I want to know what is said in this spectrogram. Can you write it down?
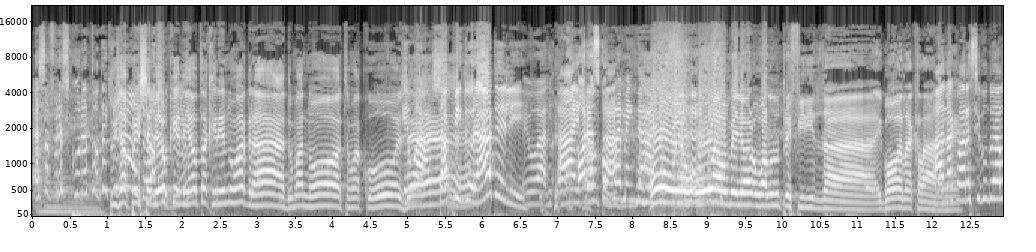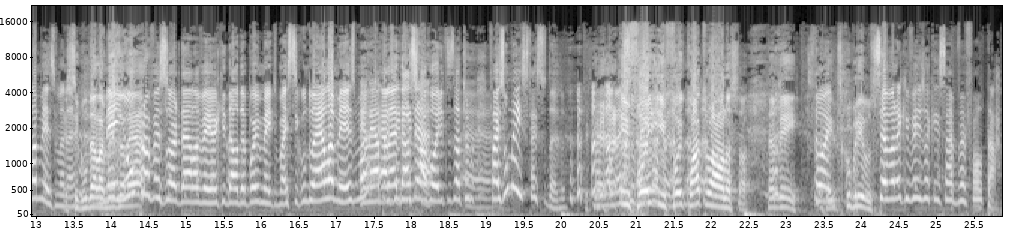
essa frescura toda aqui. Tu já não, percebeu não, que viu? Eliel tá querendo um agrado, uma nota, uma coisa. Eu é. acho. Tá pendurado ele? Eu, Ah, então horas tá. complementares. Ou é, o- ou é o melhor, o aluno preferido da. Igual a Ana Clara. A Ana né? Clara, segundo ela mesma, né? Segundo ela mesma, Nenhum ela é- professor dela veio aqui dar o depoimento, mas segundo ela mesma, Ela é a ela é das favoritas da turma. Faz um mês que tá estudando. É E super foi, e foi quatro aulas só. Também. Foi. Descobrimos. Semana que vem já, quem sabe, vai faltar.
